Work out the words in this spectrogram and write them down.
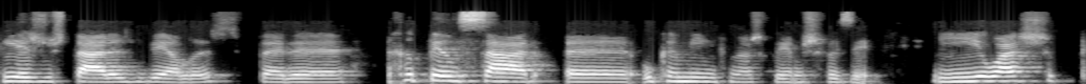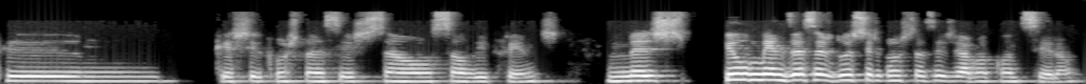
reajustar as velas para repensar uh, o caminho que nós queremos fazer. E eu acho que, que as circunstâncias são, são diferentes, mas pelo menos essas duas circunstâncias já me aconteceram.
